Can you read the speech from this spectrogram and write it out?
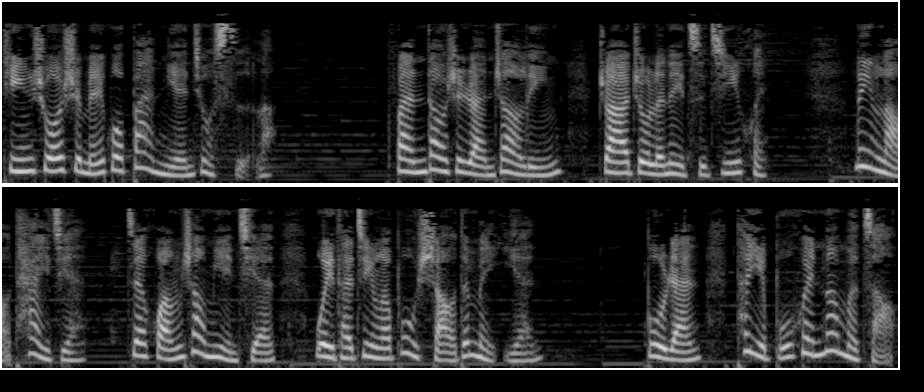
听说是没过半年就死了，反倒是阮兆林抓住了那次机会，令老太监在皇上面前为他进了不少的美言，不然他也不会那么早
